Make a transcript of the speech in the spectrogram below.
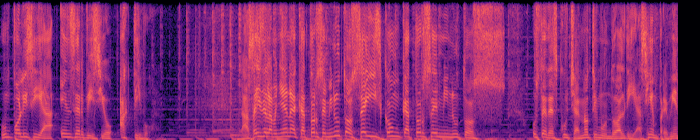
un policía en servicio activo. Las 6 de la mañana, 14 minutos, 6 con 14 minutos. Usted escucha Notimundo al día, siempre bien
